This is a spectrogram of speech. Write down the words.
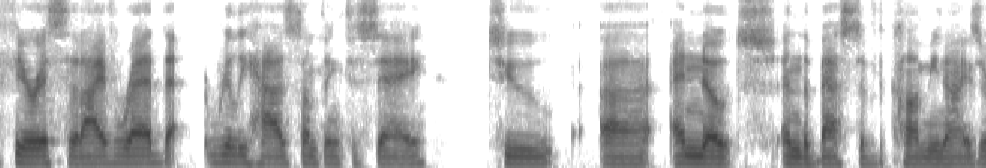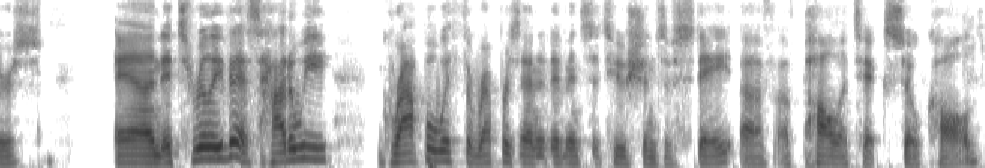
theorist that I've read that really has something to say to uh, endnotes and the best of the communizers. And it's really this how do we grapple with the representative institutions of state, of, of politics, so called,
